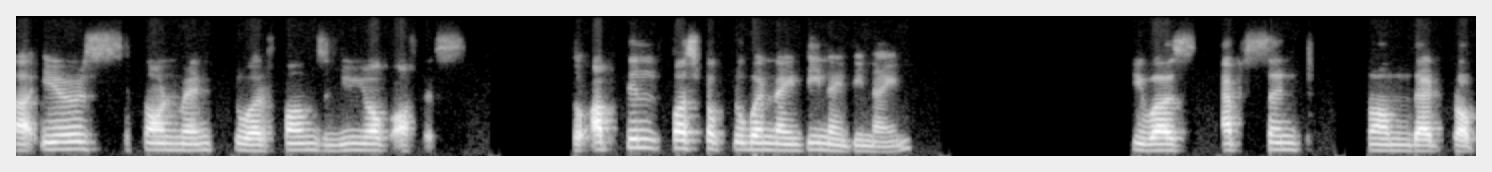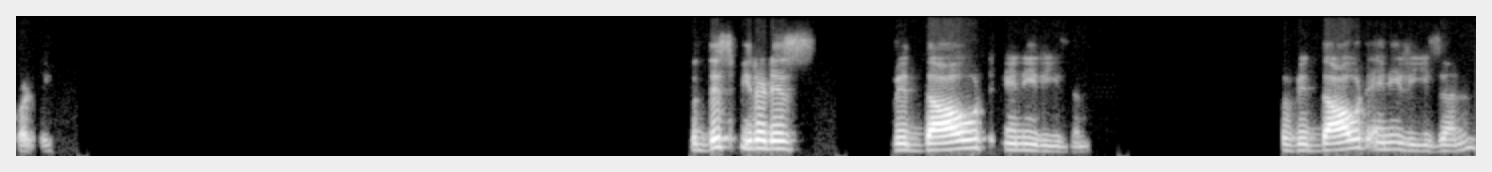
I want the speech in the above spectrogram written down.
a year's secondment to her firm's New York office. So up till 1st October 1999, she was absent from that property. So this period is without any reason. So without any reason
